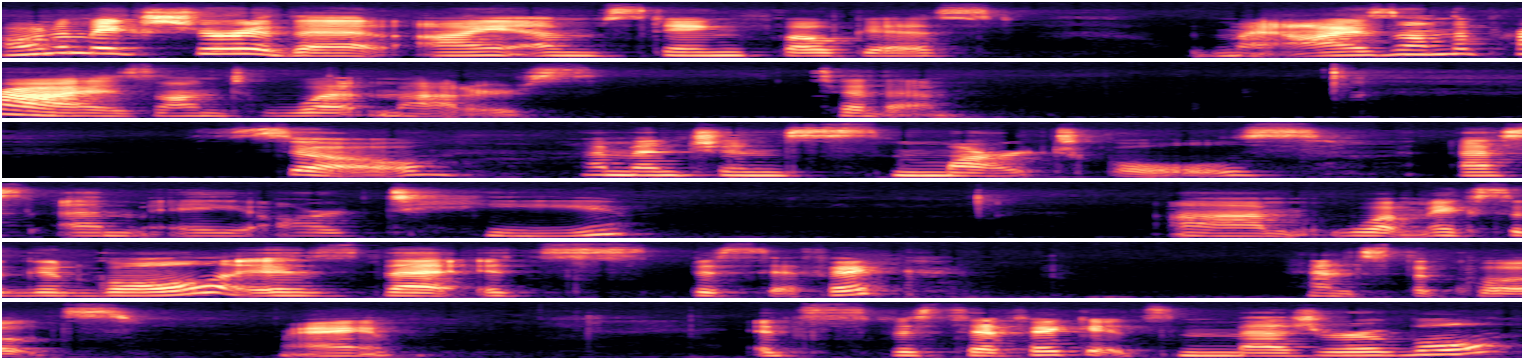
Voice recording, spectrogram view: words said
I want to make sure that I am staying focused with my eyes on the prize onto what matters to them. So, I mentioned SMART goals, S M A R T. Um, what makes a good goal is that it's specific, hence the quotes, right? It's specific, it's measurable.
